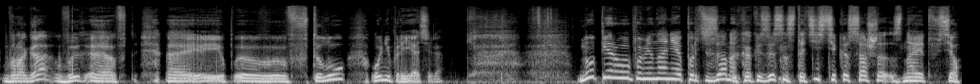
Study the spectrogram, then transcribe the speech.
врага в, э, в, э, э, в тылу у неприятеля. Ну, первое упоминание о партизанах, как известно, статистика Саша знает все.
